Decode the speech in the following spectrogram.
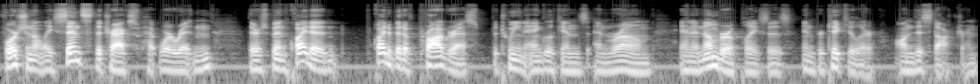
Fortunately, since the tracts were written, there's been quite a quite a bit of progress between Anglicans and Rome in a number of places, in particular on this doctrine.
